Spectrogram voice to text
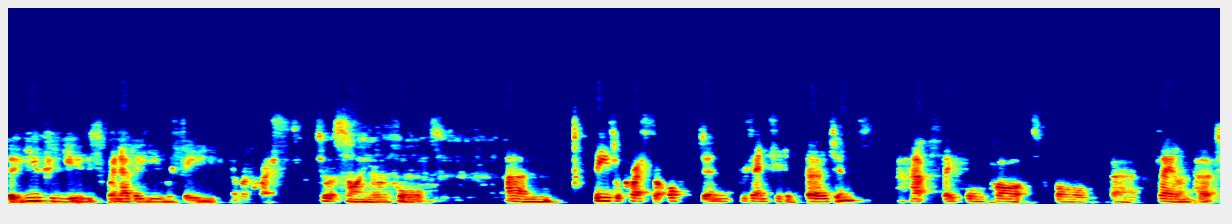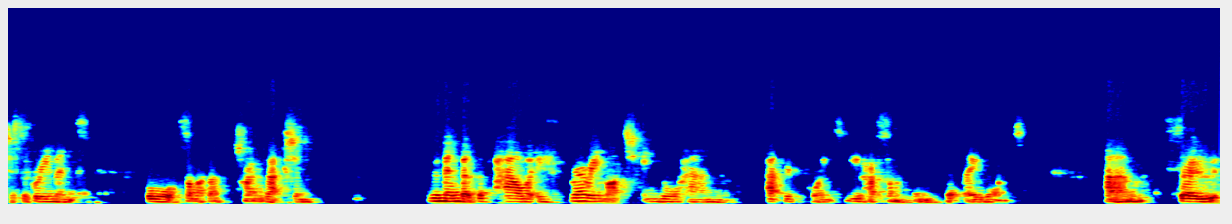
that you can use whenever you receive a request to assign a report. Um, these requests are often presented as urgent. Perhaps they form part of a sale and purchase agreement or some other transaction. Remember, the power is very much in your hands at this point. You have something that they want. Um, so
